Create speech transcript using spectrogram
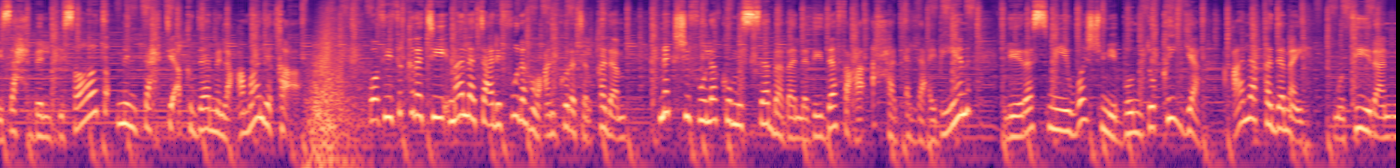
لسحب البساط من تحت أقدام العمالقة. وفي فقرة ما لا تعرفونه عن كرة القدم نكشف لكم السبب الذي دفع أحد اللاعبين لرسم وشم بندقية على قدميه مثيرا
